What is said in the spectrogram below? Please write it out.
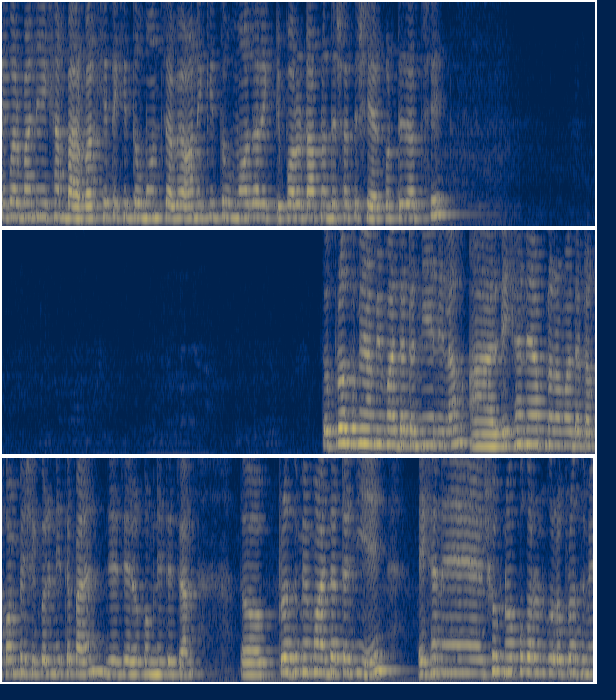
একবার বানিয়ে খান, বারবার খেতে কিন্তু মন চাবে। অনেক কিন্তু মজার একটি পরোটা আপনাদের সাথে শেয়ার করতে যাচ্ছি। তো প্রথমে আমি ময়দাটা নিয়ে নিলাম, আর এখানে আপনারা ময়দাটা কম বেশি করে নিতে পারেন, যে যেরকম নিতে চান। তো প্রথমে ময়দাটা নিয়ে এখানে শুকনো উপকরণগুলো প্রথমে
